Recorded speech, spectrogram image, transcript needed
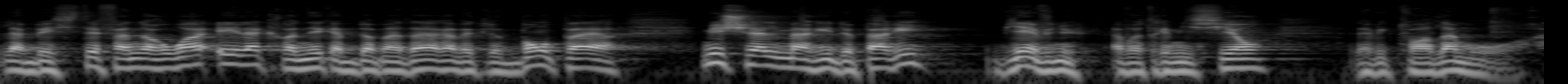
l'abbé Stéphane Roy, et la chronique hebdomadaire avec le bon père Michel-Marie de Paris. Bienvenue à votre émission La victoire de l'amour.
